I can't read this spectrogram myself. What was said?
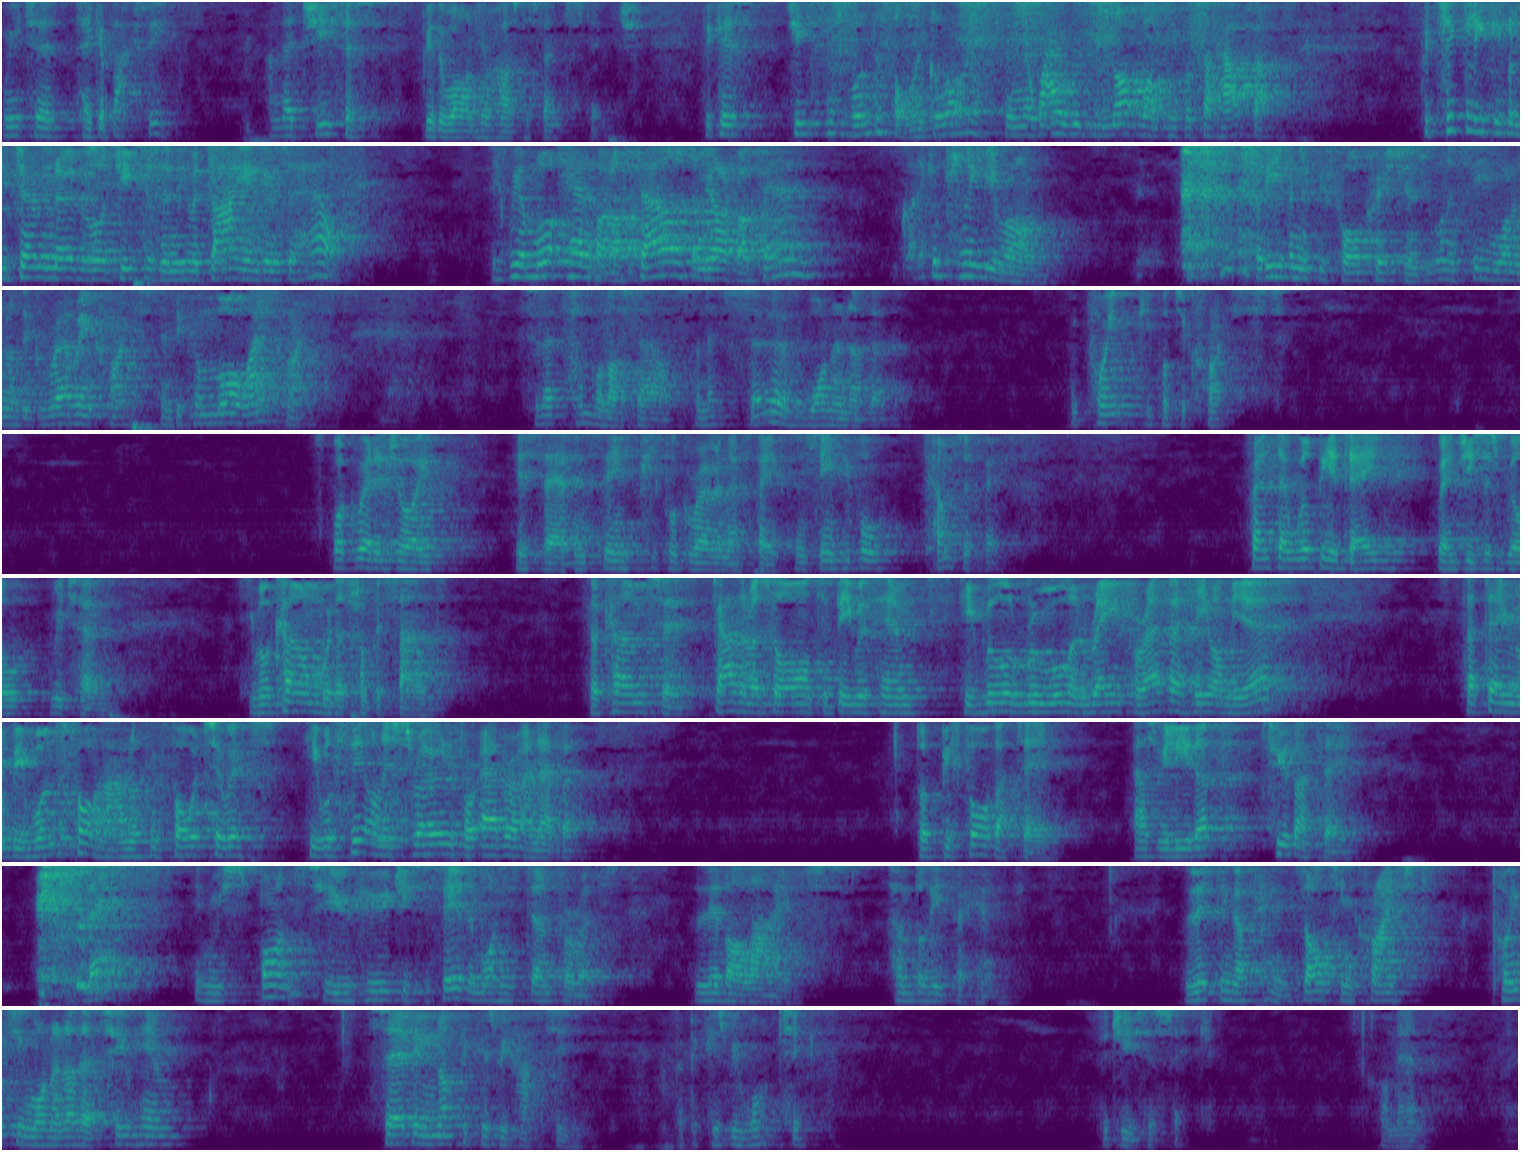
we need to take a back seat and let Jesus be the one who has the centre stage. Because Jesus is wonderful and glorious, and why would we not want people to have that? Particularly people who don't know the Lord Jesus and who are dying and going to hell. If we are more cared about ourselves than we are about them, we've got it completely wrong. But even before Christians, we want to see one another grow in Christ and become more like Christ. So let's humble ourselves and let's serve one another and point people to Christ. What greater joy is there than seeing people grow in their faith and seeing people come to faith? Friends, there will be a day when Jesus will return. He will come with a trumpet sound. He'll come to gather us all to be with him. He will rule and reign forever here on the earth. That day will be wonderful and I'm looking forward to it. He will sit on his throne forever and ever. But before that day, as we lead up to that day, let's, in response to who Jesus is and what he's done for us, live our lives humbly for him lifting up Him, exalting Christ, pointing one another to Him, serving not because we have to, but because we want to. For Jesus' sake. Amen.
